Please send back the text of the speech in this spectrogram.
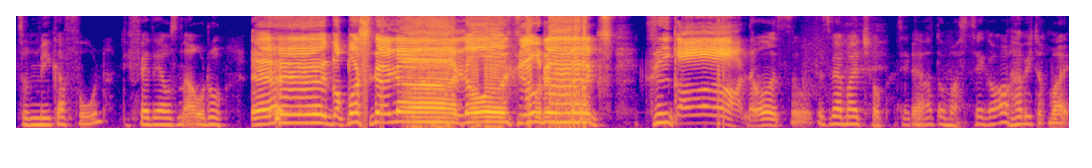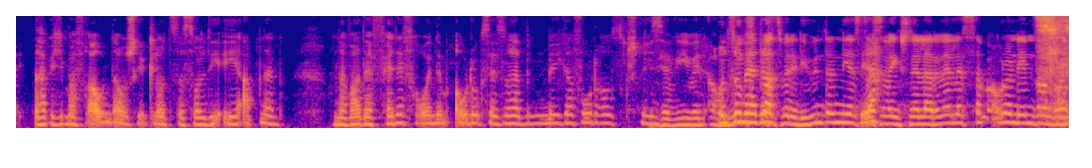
So ein Megafon, die fährt aus dem Auto. Ey, mach mal schneller! Los, Judith! Ziga! Los, so. Das wäre mein Job. Zegar, Ja. Thomas Zegar. Da habe ich doch mal, habe ich immer Frauentausch geklotzt, das soll die eh abnehmen. Und da war der fette Freund im Auto gesessen und hat mit dem Megafon Das rausgeschrien. ist ja wie wenn auf Und dem so Dienstplatz, wenn du die Hunde trainierst, Ja. dass du wegen schneller rennen lässt, am Auto neben dran rein.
